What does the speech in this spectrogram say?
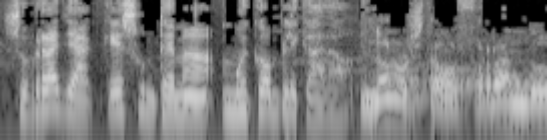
subraya que es un tema muy complicado. No nos estamos forrando.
